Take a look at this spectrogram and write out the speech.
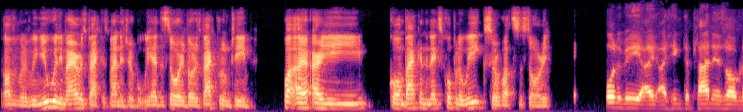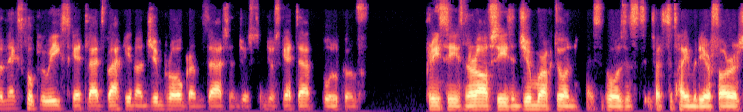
Well, we knew Willie Maher was back as manager, but we had the story about his backroom team. What are, are you going back in the next couple of weeks, or what's the story? Going to be, I, I think the plan is over the next couple of weeks to get lads back in on gym programs, that and just and just get that bulk of pre-season or off-season gym work done. I suppose it's, that's the time of the year for it.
